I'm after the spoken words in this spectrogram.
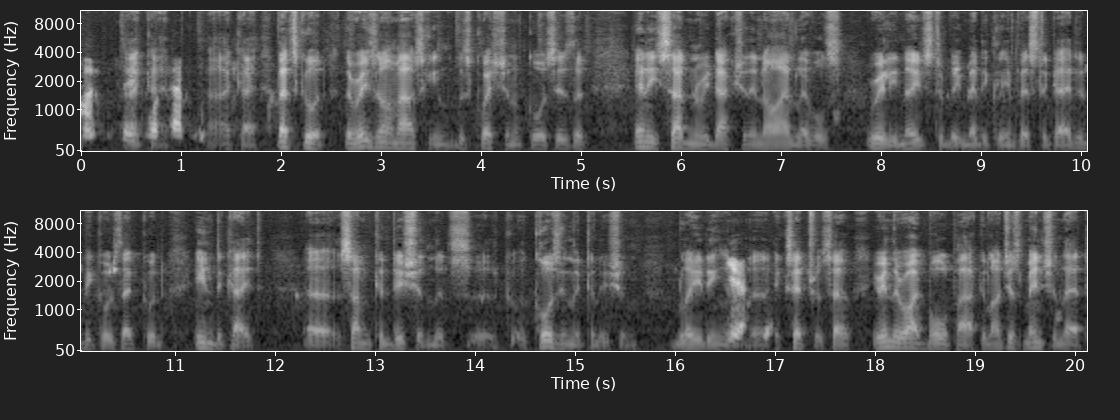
months to see okay. what's happening. Okay, that's good. The reason I'm asking this question, of course, is that any sudden reduction in iron levels really needs to be medically investigated because that could indicate uh, some condition that's uh, causing the condition, bleeding, yeah. uh, etc. So you're in the right ballpark, and I just mentioned that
